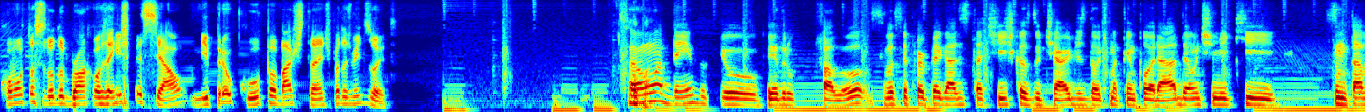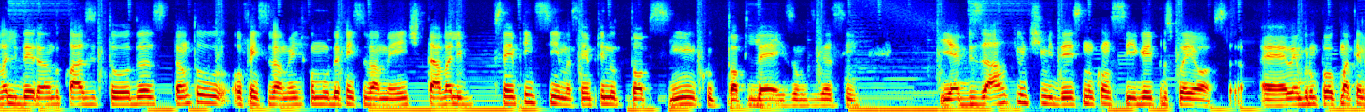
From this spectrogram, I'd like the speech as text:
como torcedor do Broncos em especial, me preocupa bastante para 2018. Só um adendo que o Pedro falou, se você for pegar as estatísticas do Chargers da última temporada, é um time que não estava liderando quase todas, tanto ofensivamente como defensivamente, estava ali sempre em cima, sempre no top 5, top 10, uhum. vamos dizer assim. E é bizarro que um time desse não consiga ir para os playoffs. É, lembra um pouco uma tem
